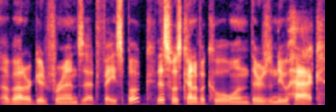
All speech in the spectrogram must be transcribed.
about our good friends at Facebook. This was kind of a cool one. There's a new hack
